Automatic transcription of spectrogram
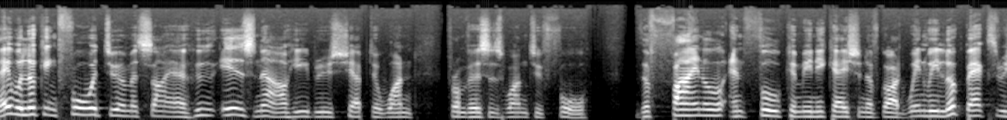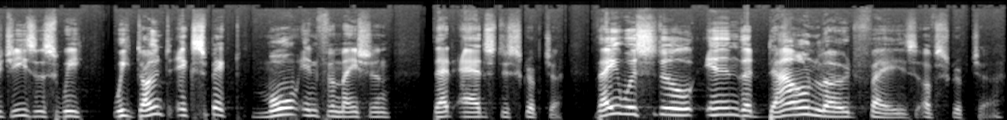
They were looking forward to a Messiah who is now, Hebrews chapter 1, from verses 1 to 4, the final and full communication of God. When we look back through Jesus, we, we don't expect more information that adds to Scripture. They were still in the download phase of Scripture.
